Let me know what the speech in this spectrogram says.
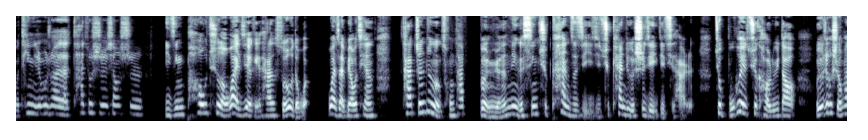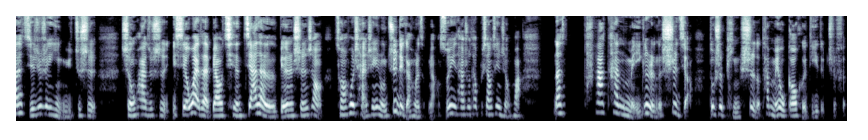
我听你这么说来，他就是像是已经抛去了外界给他的所有的外外在标签，他真正的从他本源那个心去看自己，以及去看这个世界以及其他人，就不会去考虑到。我觉得这个神话它其实就是个隐喻，就是。神话就是一些外在标签加在了别人身上，从而会产生一种距离感或者怎么样。所以他说他不相信神话，那他看的每一个人的视角都是平视的，他没有高和低的之分，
